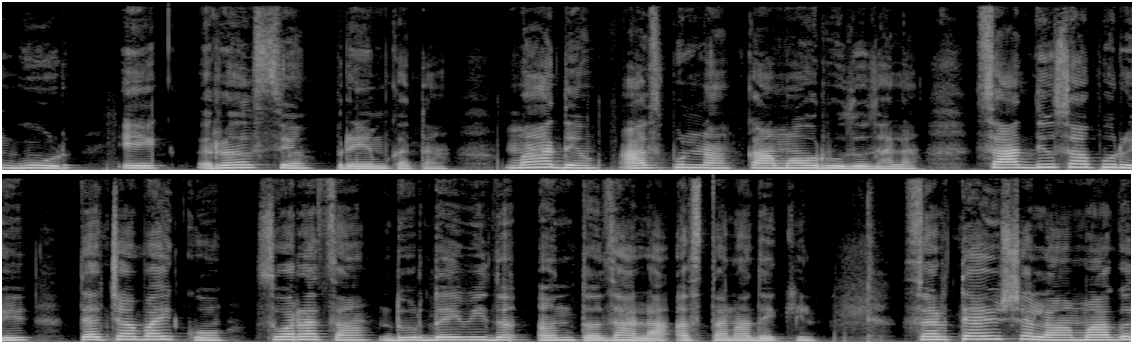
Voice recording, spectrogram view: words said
गूढ एक रहस्य प्रेमकथा महादेव आज पुन्हा कामावर रुजू झाला. सात दिवसापूर्वी त्याच्या बायको स्वराचा दुर्दैवी द- अंत झाला असताना देखील. सरत्या आयुष्याला मागं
